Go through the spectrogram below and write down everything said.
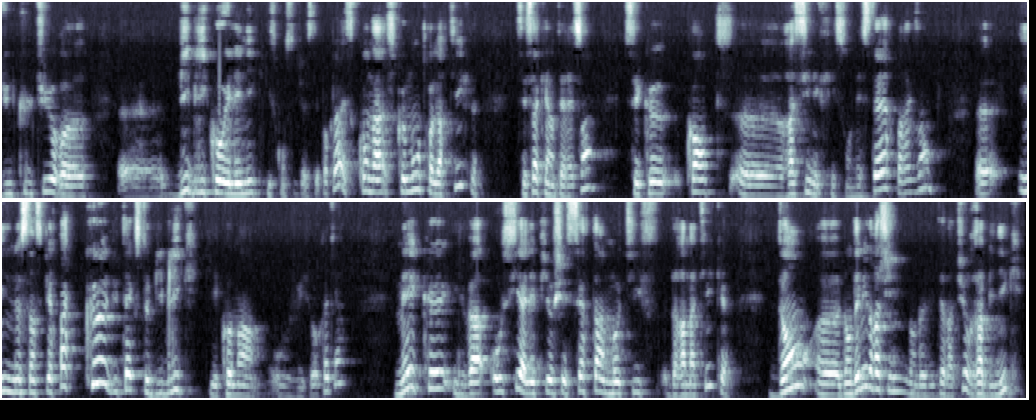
d'une culture euh, euh, biblico-hellénique qui se constitue à cette époque-là. Et ce qu'on a, ce que montre l'article, c'est ça qui est intéressant, c'est que quand euh, Racine écrit son Esther, par exemple, euh, il ne s'inspire pas que du texte biblique qui est commun aux juifs et aux chrétiens, mais qu'il va aussi aller piocher certains motifs dramatiques dans, euh, dans des midrashim, dans la littérature rabbinique.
